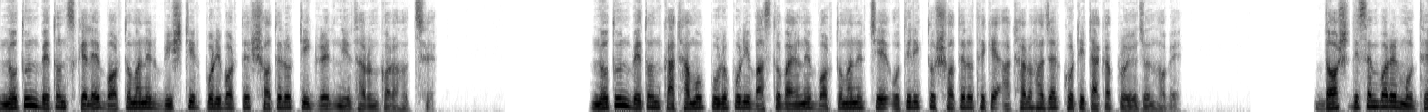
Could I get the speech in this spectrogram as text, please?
নতুন বেতন স্কেলে বর্তমানের বিশটির পরিবর্তে সতেরোটি গ্রেড নির্ধারণ করা হচ্ছে। নতুন বেতন কাঠামো পুরোপুরি বাস্তবায়নে বর্তমানের চেয়ে অতিরিক্ত সতেরো থেকে আঠারো হাজার কোটি টাকা প্রয়োজন হবে। দশ ডিসেম্বরের মধ্যে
